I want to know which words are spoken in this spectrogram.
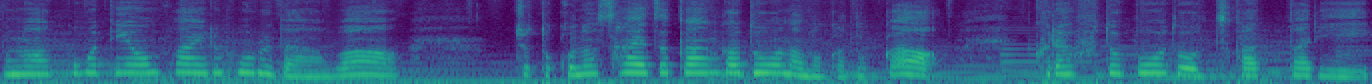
このアコーディオンファイルホルダーはちょっとこのサイズ感がどうなのかとかクラフトボードを使ったり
